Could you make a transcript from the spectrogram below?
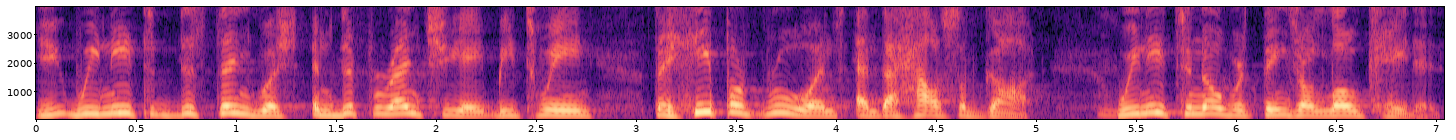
you, we need to distinguish and differentiate between the heap of ruins and the house of God. We need to know where things are located.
